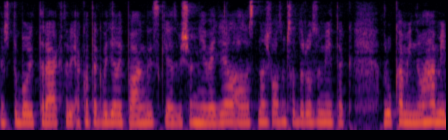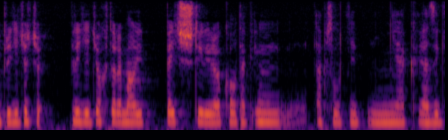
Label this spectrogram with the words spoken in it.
Takže to boli traja, ktorí ako tak vedeli po anglicky a zvyšok nevedel, ale snažila som sa dorozumieť tak rukami, nohami pri deťoch, pri deťoch ktoré mali 5-4 rokov, tak im absolútne nejak jazyk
